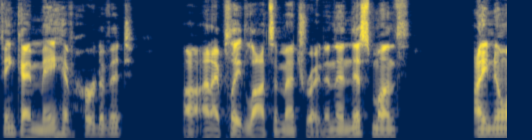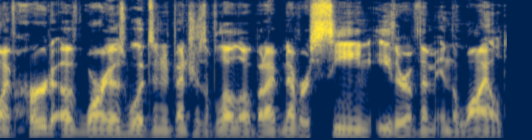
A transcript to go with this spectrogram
think i may have heard of it uh, and i played lots of metroid. And then this month i know i've heard of wario's woods and adventures of lolo but i've never seen either of them in the wild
